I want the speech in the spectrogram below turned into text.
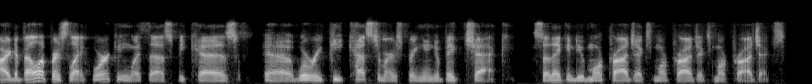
our developers like working with us because uh, we're repeat customers bringing a big check. So they can do more projects, more projects, more projects.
